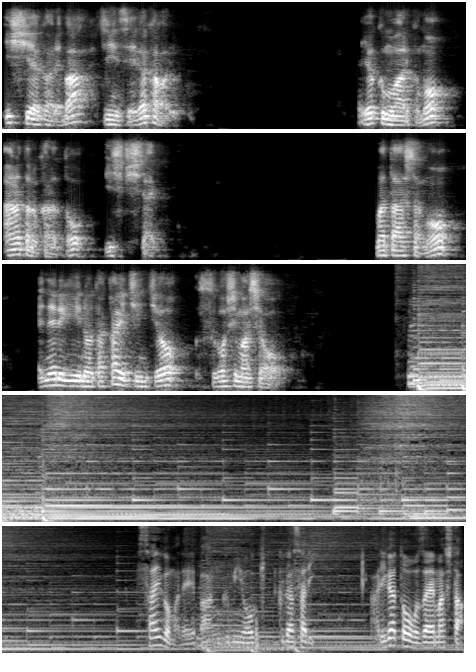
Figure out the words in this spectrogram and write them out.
意識が変われば人生が変わる。良くも悪くもあなたの体を意識したい。また明日もエネルギーの高い一日を過ごしましょう。最後まで番組をお聴きくださりありがとうございました。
